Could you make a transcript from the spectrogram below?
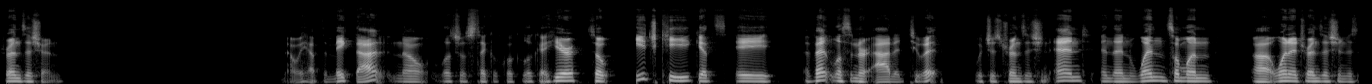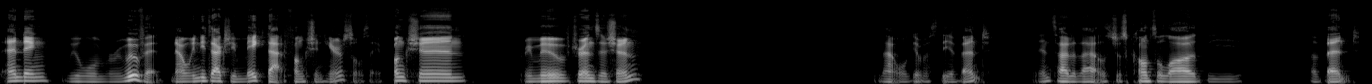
transition. Now we have to make that. Now let's just take a quick look at here. So each key gets a event listener added to it, which is transition end. And then when someone, uh, when a transition is ending, we will remove it. Now we need to actually make that function here. So we'll say function remove transition And that will give us the event. And inside of that, let's just console log the event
